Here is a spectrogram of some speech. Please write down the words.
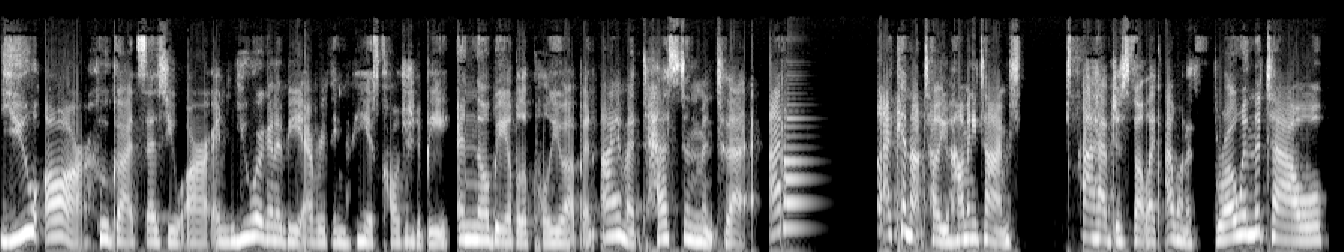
You are who God says you are, and you are going to be everything that He has called you to be. And they'll be able to pull you up. And I am a testament to that. I don't, I cannot tell you how many times I have just felt like I want to throw in the towel.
